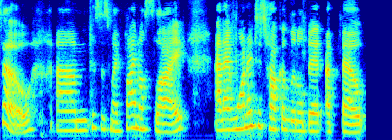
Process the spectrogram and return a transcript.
So um, this is my final slide, and I wanted to talk a little bit about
